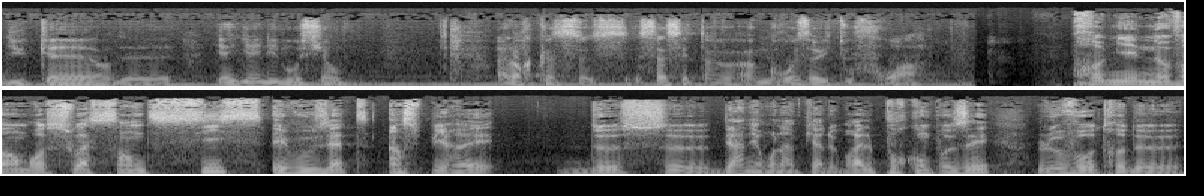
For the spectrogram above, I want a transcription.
du, cœur. Il y, a- une émotion. Alors que ça, c'est un gros œil tout froid. 1er novembre 66 et vous êtes inspiré de ce dernier Olympia de Brel pour composer le vôtre de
